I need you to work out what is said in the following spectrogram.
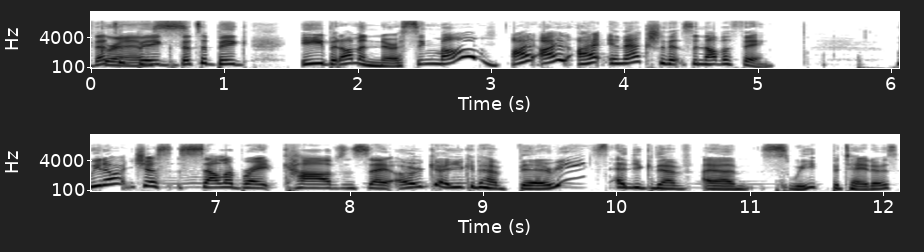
That's a big. That's a big E. But I'm a nursing mom. I, I, I. And actually, that's another thing. We don't just celebrate carbs and say, okay, you can have berries and you can have um, sweet potatoes.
